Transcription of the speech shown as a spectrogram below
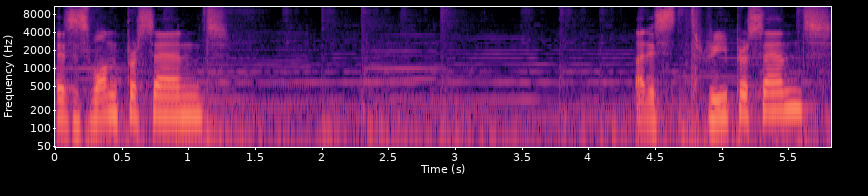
This is 1%. That is 3%.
